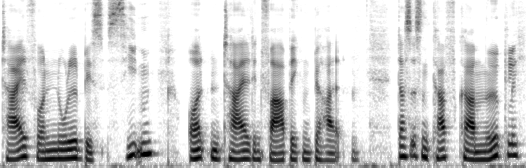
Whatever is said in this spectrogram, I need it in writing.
Teil von 0 bis 7 und einen Teil den farbigen behalten. Das ist in Kafka möglich.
